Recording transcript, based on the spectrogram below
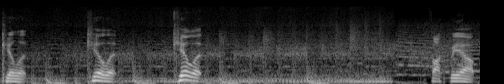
Kill it, kill it, kill it. Fuck me up.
